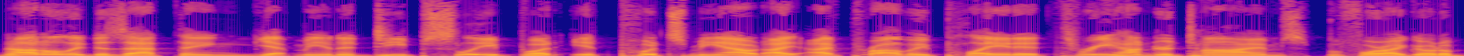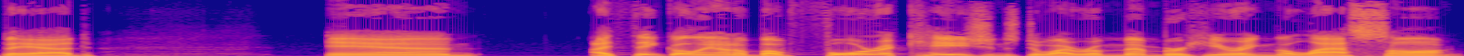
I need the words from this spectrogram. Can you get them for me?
not only does that thing get me in a deep sleep, but it puts me out. I, I've probably played it 300 times before I go to bed. And I think only on about four occasions do I remember hearing the last song.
